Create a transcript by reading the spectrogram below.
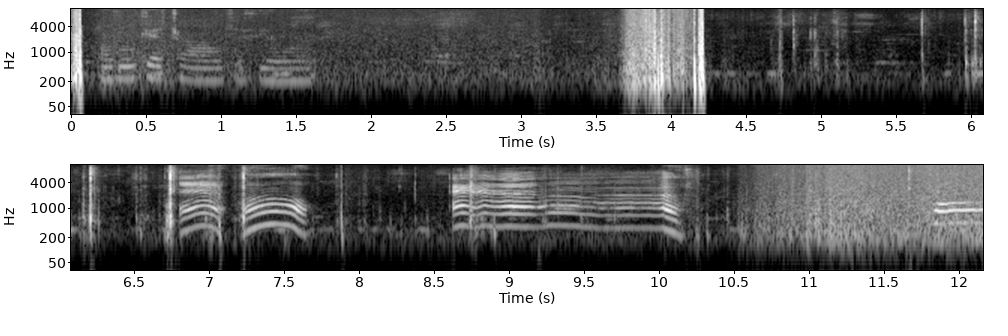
I'll go get Charles if you want. Ah, oh. Ah. Oh.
